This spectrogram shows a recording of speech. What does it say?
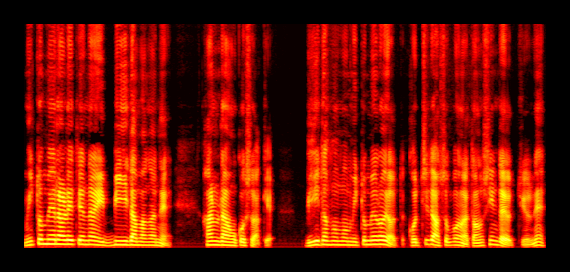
認められてないビー玉がね、反乱を起こすわけ。ビー玉も認めろよって、こっちで遊ぶのは楽しいんだよっていうね、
